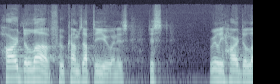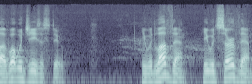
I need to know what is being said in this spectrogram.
hard to love, who comes up to you and is just really hard to love? What would Jesus do? He would love them, He would serve them.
